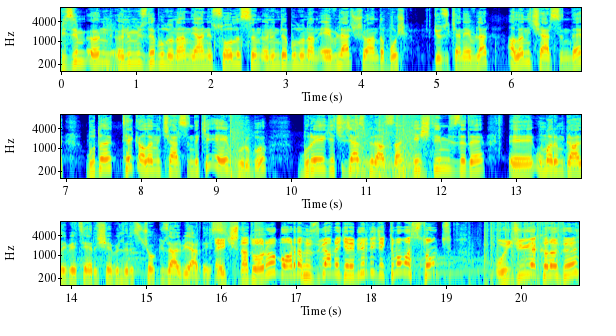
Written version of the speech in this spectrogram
Bizim ön, önümüzde bulunan yani Solus'un önünde bulunan evler şu anda boş gözüken evler alan içerisinde. Bu da tek alan içerisindeki ev grubu. Buraya geçeceğiz birazdan. Geçtiğimizde de e, umarım galibiyete erişebiliriz. Çok güzel bir yerdeyiz. Action'a doğru. Bu arada hızlı bir hamle gelebilir diyecektim ama Stunt oyuncuyu yakaladı.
